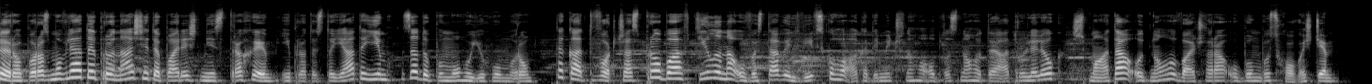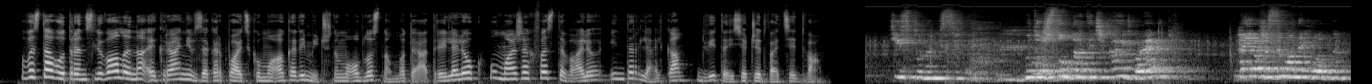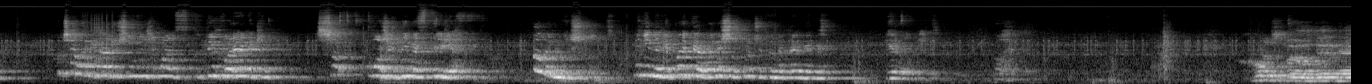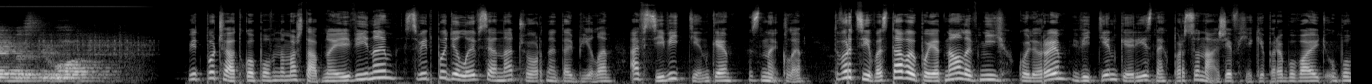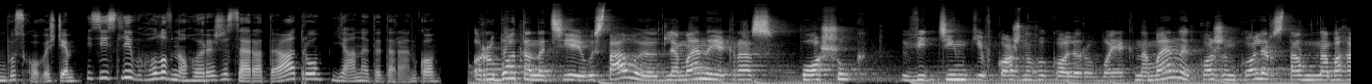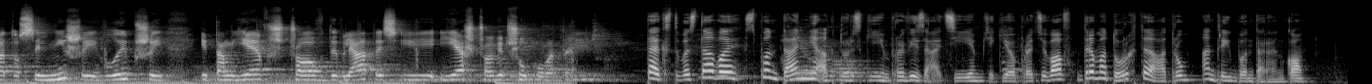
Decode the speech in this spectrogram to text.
Щиро порозмовляти про наші теперішні страхи і протистояти їм за допомогою гумору. Така творча спроба втілена у виставі Львівського академічного обласного театру ляльок Шмата одного вечора у бомбосховищі. Виставу транслювали на екрані в Закарпатському академічному обласному театрі ляльок у межах фестивалю Інтерлялька 2022 Тісто на місці. Ну то ж солдати чекають вареники, а я вже сама не годна. Хоча вони кажуть, що вже мають тих вареників, що можуть ними стріляти. Але мені що? Мені не ліпити, а вони що нехай ними і роблять. Хоч би один день на стрілок. Від початку повномасштабної війни світ поділився на чорне та біле, а всі відтінки зникли. Творці вистави поєднали в ній кольори, відтінки різних персонажів, які перебувають у бомбосховищі. Зі слів головного режисера театру Яни Титаренко. Робота над цією виставою для мене якраз пошук відтінків кожного кольору. Бо, як на мене, кожен колір став набагато сильніший, глибший, і там є в що вдивлятись, і є що відшукувати. Текст вистави спонтанні акторські імпровізації, які опрацював драматург театру Андрій Бондаренко.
